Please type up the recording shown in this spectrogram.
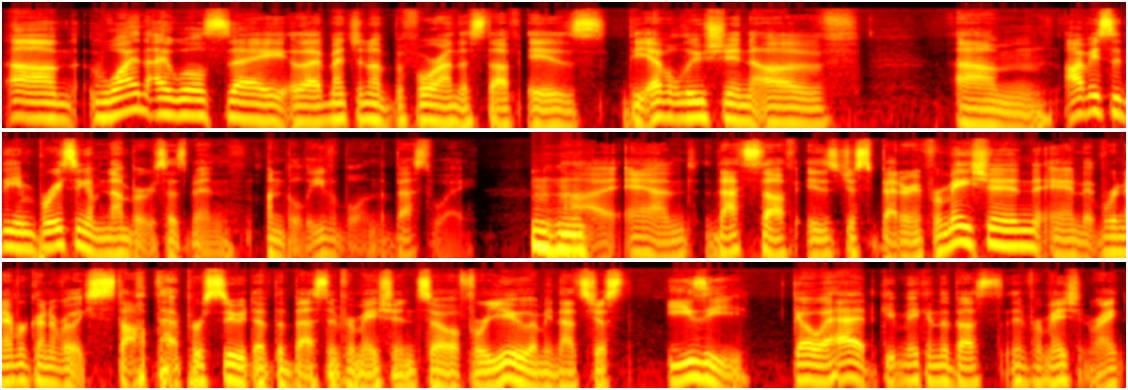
Um, one I will say that I've mentioned before on this stuff is the evolution of, um, obviously the embracing of numbers has been unbelievable in the best way. Mm-hmm. Uh, and that stuff is just better information, and we're never going to really stop that pursuit of the best information. So for you, I mean, that's just easy. Go ahead, keep making the best information, right?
